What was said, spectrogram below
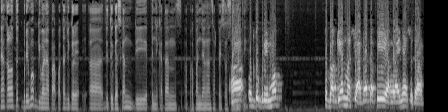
Nah kalau untuk Brimob gimana Pak? Apakah juga eh, ditugaskan di penyekatan eh, perpanjangan sampai selesai Uh, nanti? untuk Brimob sebagian masih ada tapi yang lainnya sudah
